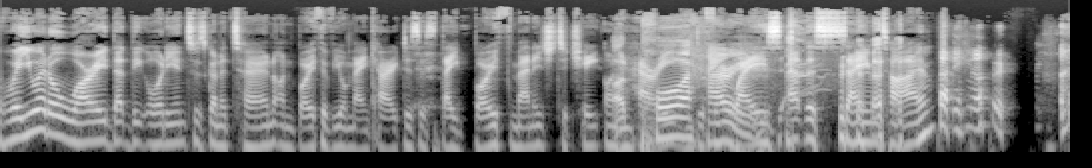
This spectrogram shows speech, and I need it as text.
were you at all worried that the audience was going to turn on both of your main characters as they both managed to cheat on, On Harry poor in different Harry. ways at the same time? I know.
